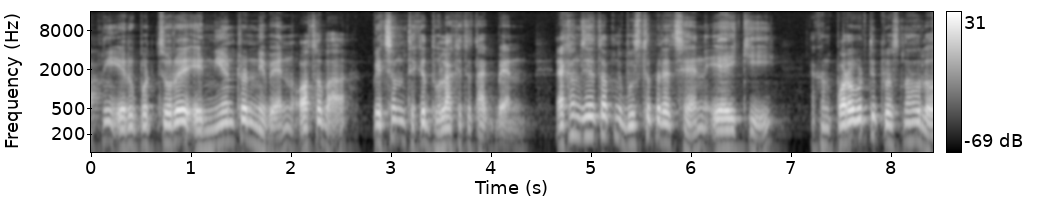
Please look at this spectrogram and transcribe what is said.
আপনি এর উপর চড়ে এর নিয়ন্ত্রণ নেবেন অথবা পেছন থেকে ধোলা খেতে থাকবেন। এখন যেহেতু আপনি বুঝতে পেরেছেন এআই কি, এখন পরবর্তী প্রশ্ন হলো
